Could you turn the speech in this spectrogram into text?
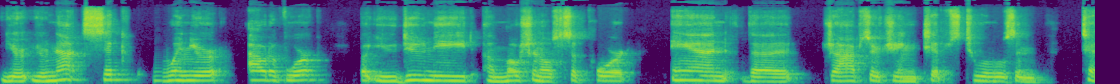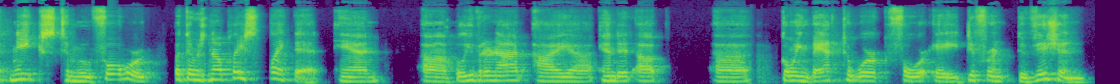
you're you're not sick when you're out of work, but you do need emotional support and the job searching tips, tools, and techniques to move forward. But there was no place like that. And uh, believe it or not, I uh, ended up uh, going back to work for a different division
